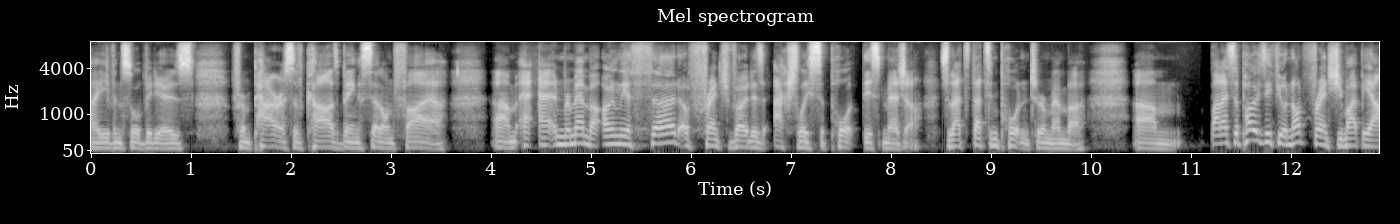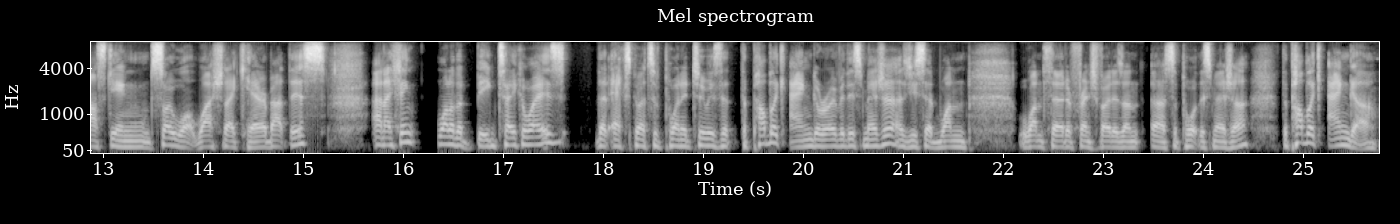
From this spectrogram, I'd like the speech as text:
I even saw videos from Paris of cars being set on fire. Um, and, and remember, only a third of French voters actually support this measure. So that's that's important to remember. Um, but I suppose if you're not French, you might be asking, so what? Why should I care about this? And I think one of the big takeaways that experts have pointed to is that the public anger over this measure, as you said, one one third of French voters uh, support this measure. The public anger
